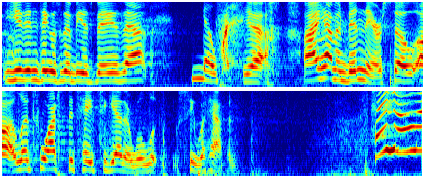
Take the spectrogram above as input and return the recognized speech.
You didn't think it was going to be as big as that? No. Yeah. I haven't been there, so uh, let's watch the tape together. We'll look, see what happened. Hey, Ellen,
